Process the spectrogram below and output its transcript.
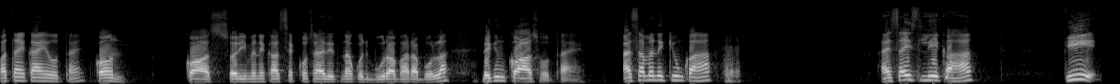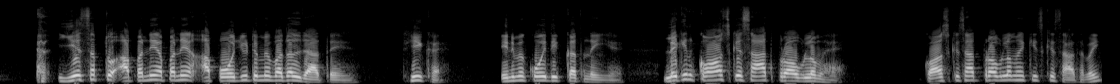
पता है काय होता है? कौन? कॉस। सॉरी, मैंने कहा से को शायद इतना कुछ बुरा भरा बोला, लेकिन कॉस होता है। ऐसा मैंने क्यों कहा? ऐसा इसलिए कहा कि ये सब तो अपने अपने अपोजिट में बदल जाते हैं। ठीक है, इनमें कोई दिक्कत नहीं है, लेकिन कॉस के साथ प्रॉब्लम है। कॉस के साथ प्रॉब्लम है, किसके साथ है भाई?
